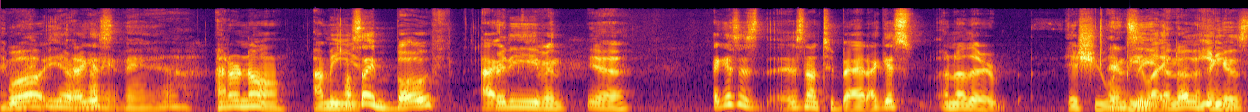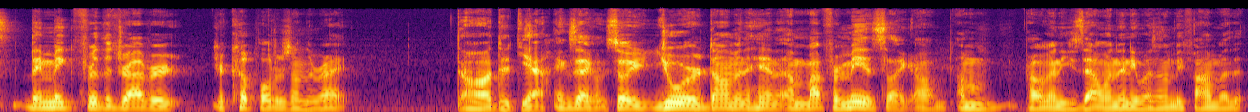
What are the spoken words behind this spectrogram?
It Well, be guess- thing, yeah. I don't know. I mean, I'll say both. I- Pretty even. Yeah. I guess it's it's not too bad. I guess another issue would And be see, like another thing is they make for the driver your cup holders on the right. Oh, dude, yeah, Exactly. So your dominant hand. Um, for me, it's like um, I'm probably gonna use that one anyways. and I'll be fine with it.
